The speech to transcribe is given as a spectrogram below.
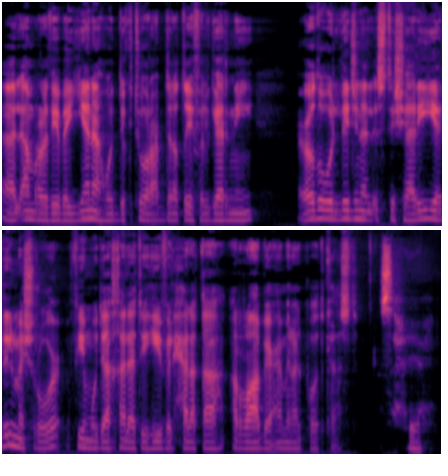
الأمر الذي بينه الدكتور عبد اللطيف القرني عضو اللجنة الاستشارية للمشروع في مداخلته في الحلقة الرابعة من البودكاست. صحيح.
